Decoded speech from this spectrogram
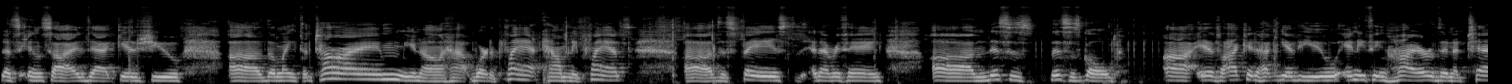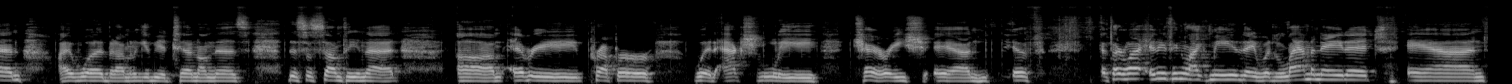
that's inside, that gives you uh, the length of time, you know, how, where to plant, how many plants, uh, the space, and everything. Um, this is this is gold. Uh, if I could give you anything higher than a 10, I would, but I'm going to give you a 10 on this. This is something that um, every prepper would actually cherish. And if if they're like anything like me, they would laminate it and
